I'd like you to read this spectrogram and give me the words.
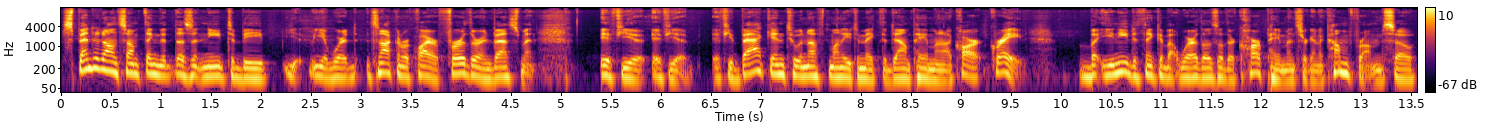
spend it on something that doesn't need to be you know, where it's not going to require further investment. If you if you if you back into enough money to make the down payment on a car, great but you need to think about where those other car payments are going to come from. So,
